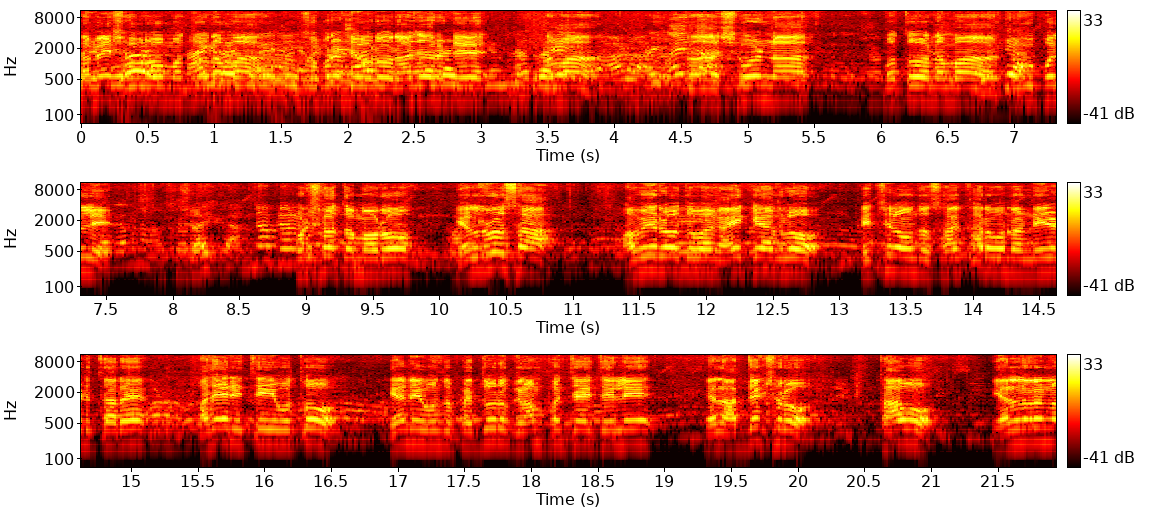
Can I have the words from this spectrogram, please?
ರಮೇಶ್ ಅವರು ಮತ್ತು ನಮ್ಮ ಸುಬ್ರಹ್ಮಣ್ಯ ಅವರು, ರಾಜಾರೆಡ್ಡಿ, ನಮ್ಮ ಶಿವಣ್ಣ ಮತ್ತು ನಮ್ಮ ಜುಗುಪಲ್ಲಿ ಪುರುಷೋತ್ತಮ್ ಅವರು, ಎಲ್ಲರೂ ಸಹ ಅವಿರೋಧವಾಗಿ ಆಯ್ಕೆಯಾಗಲು ಹೆಚ್ಚಿನ ಒಂದು ಸಹಕಾರವನ್ನು ನೀಡುತ್ತಾರೆ ಅದೇ ರೀತಿ ಇವತ್ತು ಏನು ಈ ಒಂದು ಪೆದ್ದೂರು ಗ್ರಾಮ ಪಂಚಾಯಿತಿಯಲ್ಲಿ ಎಲ್ಲ ಅಧ್ಯಕ್ಷರು ತಾವು ಎಲ್ಲರನ್ನ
